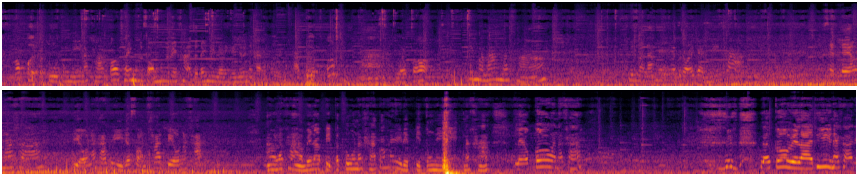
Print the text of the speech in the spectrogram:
ๆก็เปิดประตูตรงนี้นะคะ ก็ใช้มือสองมือเลยค่ะ จะได้มีแรงเยอะๆในการเปิดนะคะเปิดปุ๊บอ่าแล้วก็ขึ้นมานั่งนะคะ ขึ้นมานั่งให้เรียบร้อยแบบนี้ค่ะ เสร็จแล้วนะคะ เดี๋ยวนะคะคุณหญิงจะสอนคาดเบลต์นะคะ เอาละค่ะ เวลาปิดประตูนะคะ ก็ให้เด็กๆปิดตรงนี้นะคะ แล้วก็นะคะ แล้วก็เวลาที่นะคะเ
